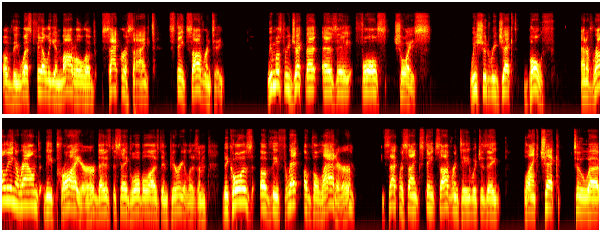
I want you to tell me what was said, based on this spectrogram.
of the Westphalian model of sacrosanct state sovereignty. We must reject that as a false choice we should reject both. And if rallying around the prior, that is to say, globalized imperialism, because of the threat of the latter, sacrosanct state sovereignty, which is a blank check to uh,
